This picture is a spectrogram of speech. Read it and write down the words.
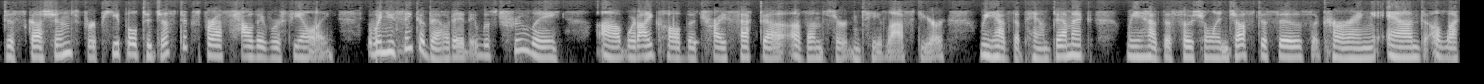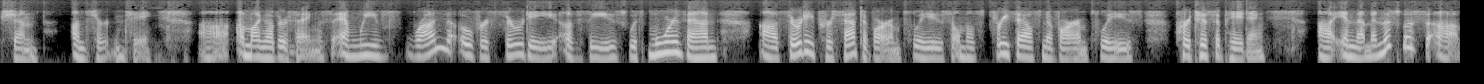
discussions for people to just express how they were feeling. When you think about it, it was truly uh, what I call the trifecta of uncertainty last year. We had the pandemic, we had the social injustices occurring, and election uncertainty, uh, among other things. And we've run over 30 of these with more than uh, 30% of our employees, almost 3,000 of our employees participating uh, in them. And this was a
